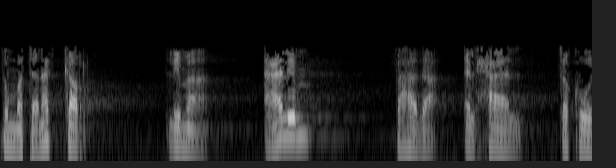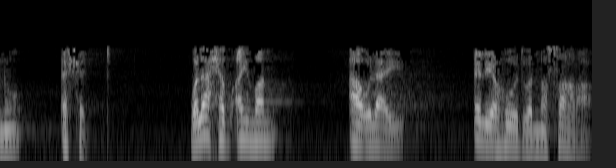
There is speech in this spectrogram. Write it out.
ثم تنكر لما علم فهذا الحال تكون أشد. ولاحظ أيضا هؤلاء اليهود والنصارى.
